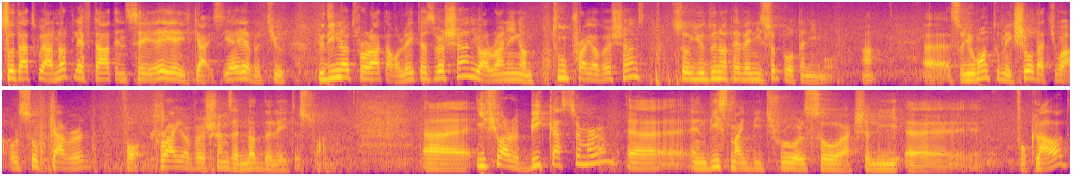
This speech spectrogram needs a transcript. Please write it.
so that we are not left out and say, hey, hey, guys, yeah, yeah, but you, you did not roll out our latest version, you are running on two prior versions, so you do not have any support anymore. Huh? Uh, so you want to make sure that you are also covered for prior versions and not the latest one. Uh, if you are a big customer, uh, and this might be true also actually uh, for cloud,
